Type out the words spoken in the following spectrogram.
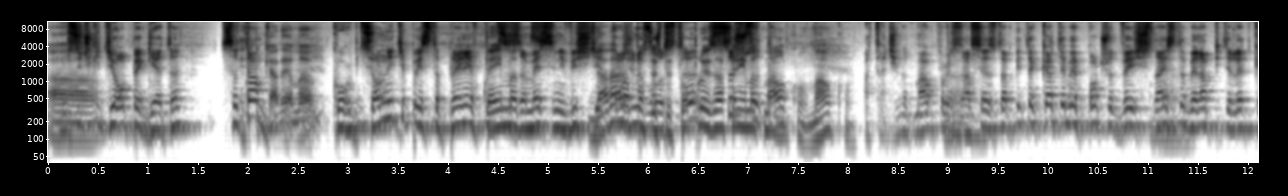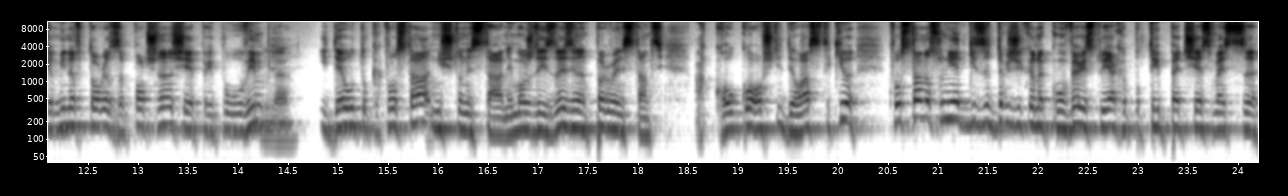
Но А, всичките ОПГ-та са там. така да, ама- Корупционните престъпления, в които са имат... замесени висшите да, да, етажи ма на по същество произнасяне са имат малко, малко. А това, че имат малко произнасяне, за това пита КТБ, почва 2016, бе една петилетка мина, втора започна, ще я приполовим. Да. И делото какво става? Нищо не става. Не може да излезе на първа инстанция. А колко още дела са такива? Какво стана с уния ги задържаха на конвери, стояха по 3, 5, 6 месеца,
